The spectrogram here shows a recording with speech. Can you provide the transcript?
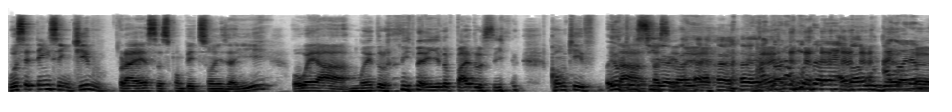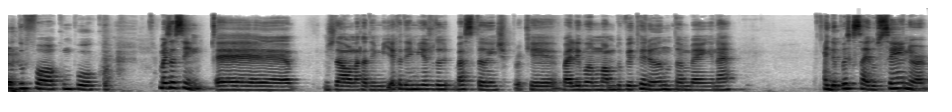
você tem incentivo para essas competições aí? Ou é a mãe trocina indo, o pai trocina? Como que Eu tá, trouxe tá sendo aí? agora. Agora muda, né? Agora mudou. Agora É. muda o foco um pouco. Mas assim, é... a gente dá aula na academia, a academia ajuda bastante, porque vai levando o nome do veterano também, né? E depois que sai do sênior,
